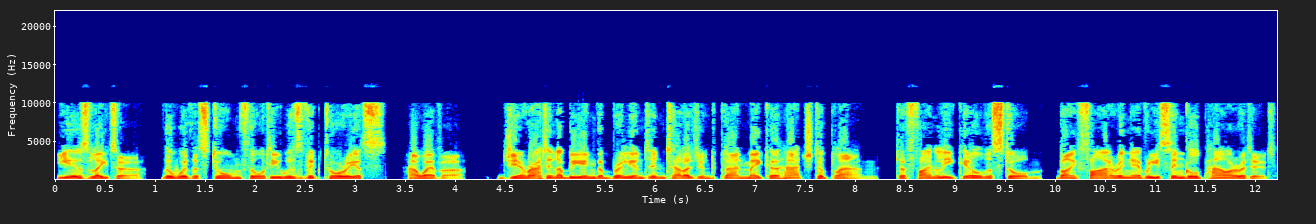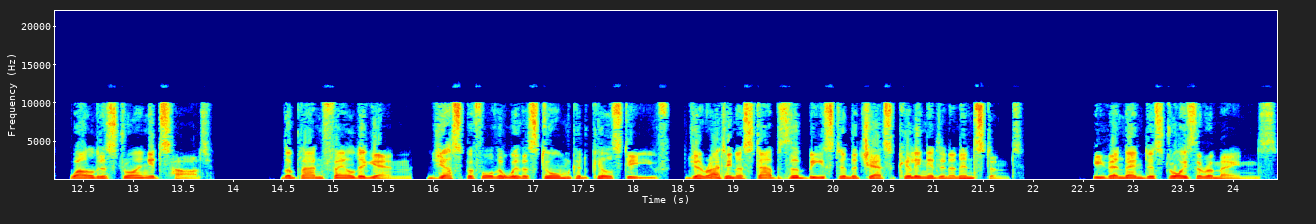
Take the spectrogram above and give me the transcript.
Years later, the Wither Storm thought he was victorious, however. Giratina being the brilliant intelligent plan maker hatched a plan to finally kill the storm by firing every single power at it while destroying its heart. The plan failed again. Just before the wither storm could kill Steve, Giratina stabs the beast in the chest killing it in an instant. He then then destroys the remains.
